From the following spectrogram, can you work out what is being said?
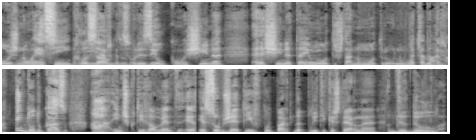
Hoje não é assim. A relação do, do Brasil com a China, a China tem um outro, está num outro, num outro patamar. patamar. Em todo o caso, há indiscutivelmente esse objetivo por parte da política externa de, de Lula.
